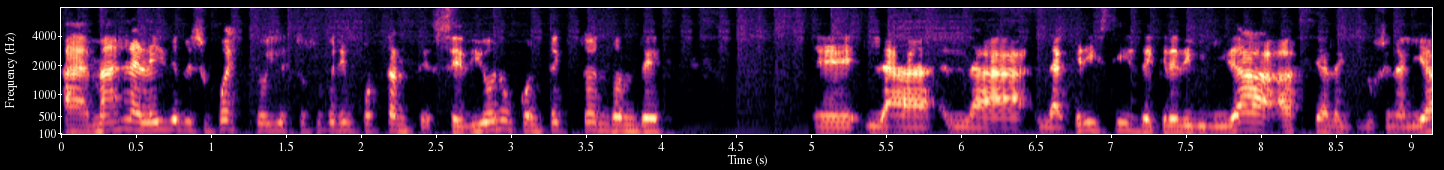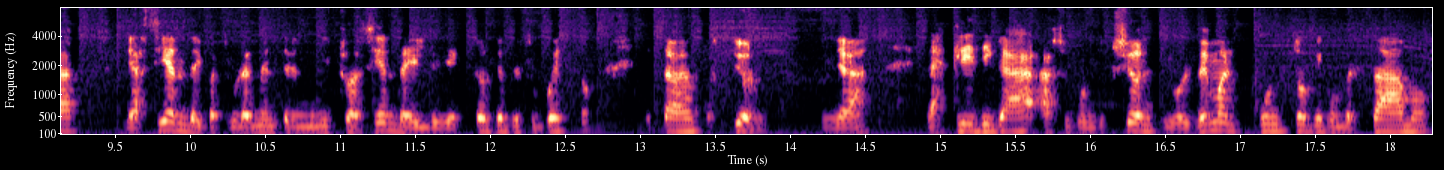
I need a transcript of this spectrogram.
además la ley de presupuesto, y esto es súper importante, se dio en un contexto en donde eh, la, la, crisis de credibilidad hacia la institucionalidad de Hacienda y particularmente el ministro de Hacienda y el director de presupuesto estaba en cuestión. ¿ya? Las críticas a su conducción, y volvemos al punto que conversábamos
